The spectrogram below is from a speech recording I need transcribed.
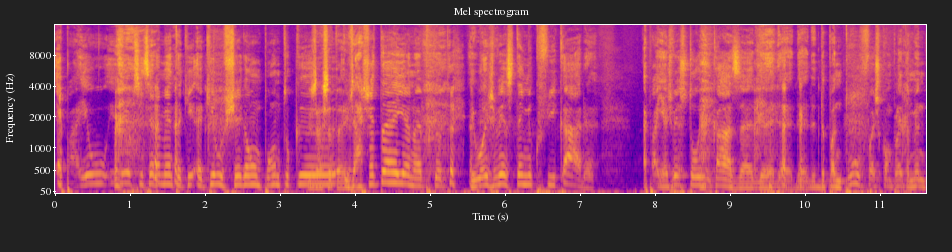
Epá, eu, eu sinceramente aqui, aquilo chega a um ponto que Já chateia. já chateia, não é? Porque eu, eu às vezes tenho que ficar. Epá, e às vezes estou em casa de, de, de- de pantufas, completamente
